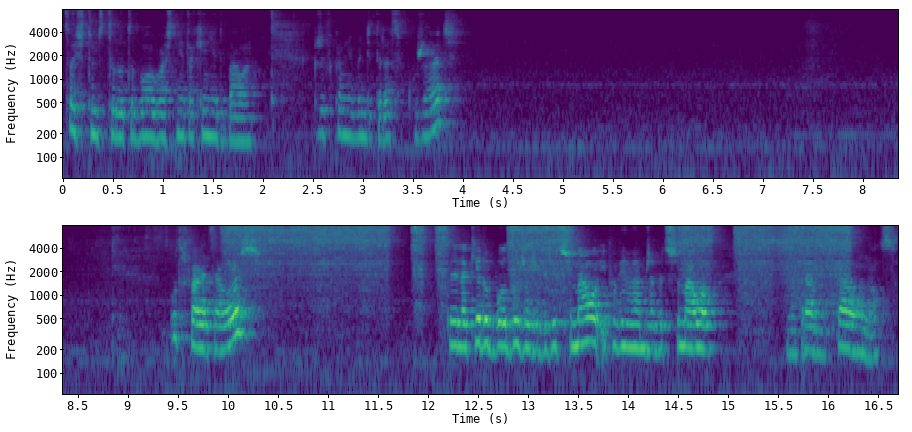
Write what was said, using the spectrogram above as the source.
Coś w tym stylu to było właśnie takie niedbałe. Grzywka mnie będzie teraz wkurzać. Utrwalę całość. Tutaj lakieru było dużo, żeby się trzymało i powiem Wam, że wytrzymało naprawdę całą noc.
